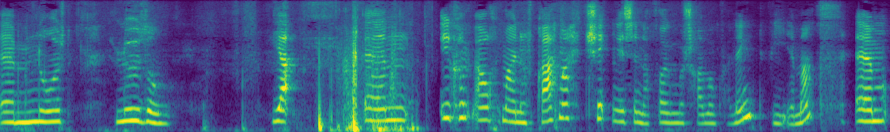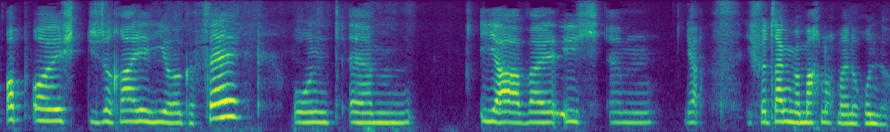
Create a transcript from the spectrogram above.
Ähm, Not Lösung. Ja. Ähm, ihr könnt auch meine Sprachnachricht schicken, ist in der Folgenbeschreibung verlinkt, wie immer. Ähm, ob euch diese Reihe hier gefällt. Und ähm, ja, weil ich ähm, ja, ich würde sagen, wir machen noch mal eine Runde.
